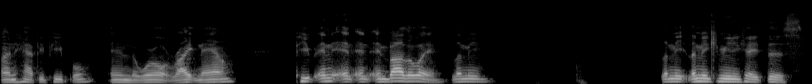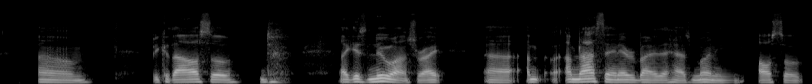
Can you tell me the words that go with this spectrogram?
unhappy people in the world right now. People and, and, and, and by the way, let me let me let me communicate this. Um, because I also like it's nuanced, right? Uh, I'm I'm not saying everybody that has money also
